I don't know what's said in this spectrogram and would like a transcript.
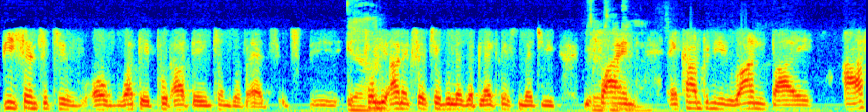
be sensitive of what they put out there in terms of ads. It's it's yeah. totally unacceptable as a black person that you you find a company run by us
